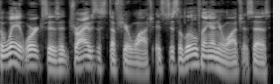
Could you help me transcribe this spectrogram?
the way it works is it drives the stuff to your watch. It's just a little thing on your watch. It says,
